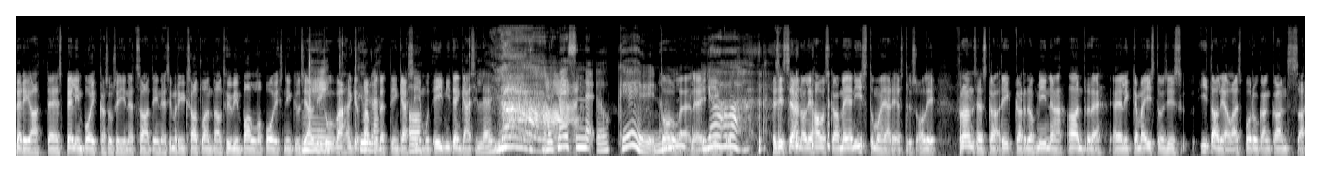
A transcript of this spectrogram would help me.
periaatteessa pelin poikkaisu siinä, että saatiin esimerkiksi Atlantalta hyvin pallo pois, niin kyllä siellä Niin, niin, niin vähän kyllä. taputettiin käsiin, Oh. mutta ei mitenkään silleen jaa! Mutta mene sinne, okei, no Tolleen ei jaha. Ja sitten sehän oli hauskaa. Meidän istumajärjestys oli Francesca, Riccardo, minä, Andre. Eli mä istuin siis italialaisporukan kanssa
